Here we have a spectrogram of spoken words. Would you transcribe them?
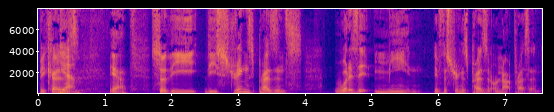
because Yeah. yeah. So the the string's presence, what does it mean if the string is present or not present?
